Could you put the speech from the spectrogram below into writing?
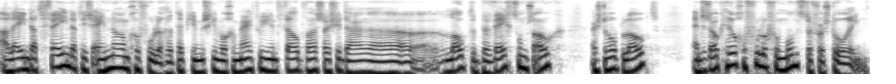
Alleen dat veen dat is enorm gevoelig. Dat heb je misschien wel gemerkt toen je in het veld was. Als je daar uh, loopt, het beweegt soms ook als je erop loopt. En het is ook heel gevoelig voor monsterverstoring.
